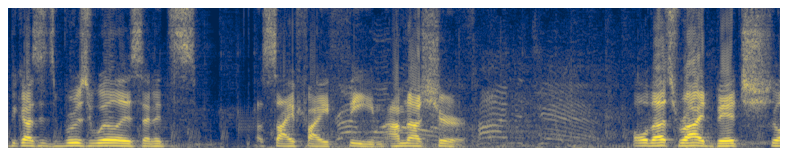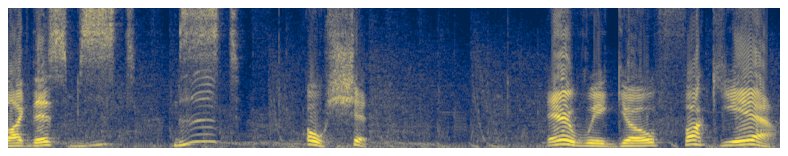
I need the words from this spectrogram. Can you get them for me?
because it's Bruce Willis and it's a sci-fi theme. I'm not sure. Oh, that's right, bitch. You like this? Bzzzt, bzzzt. Oh, shit. There we go. Fuck yeah.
